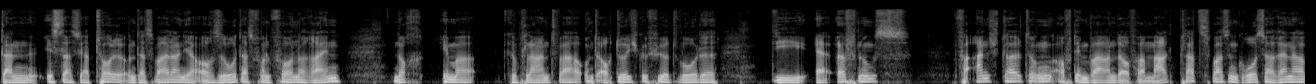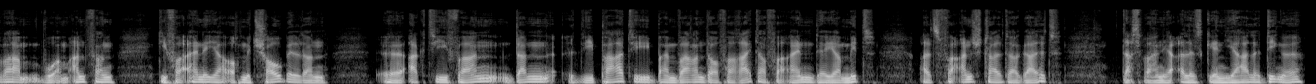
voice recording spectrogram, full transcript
dann ist das ja toll. Und das war dann ja auch so, dass von vornherein noch immer geplant war und auch durchgeführt wurde, die Eröffnungsveranstaltung auf dem Warendorfer Marktplatz, was ein großer Renner war, wo am Anfang die Vereine ja auch mit Schaubildern äh, aktiv waren. Dann die Party beim Warendorfer Reiterverein, der ja mit als Veranstalter galt das waren ja alles geniale Dinge,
